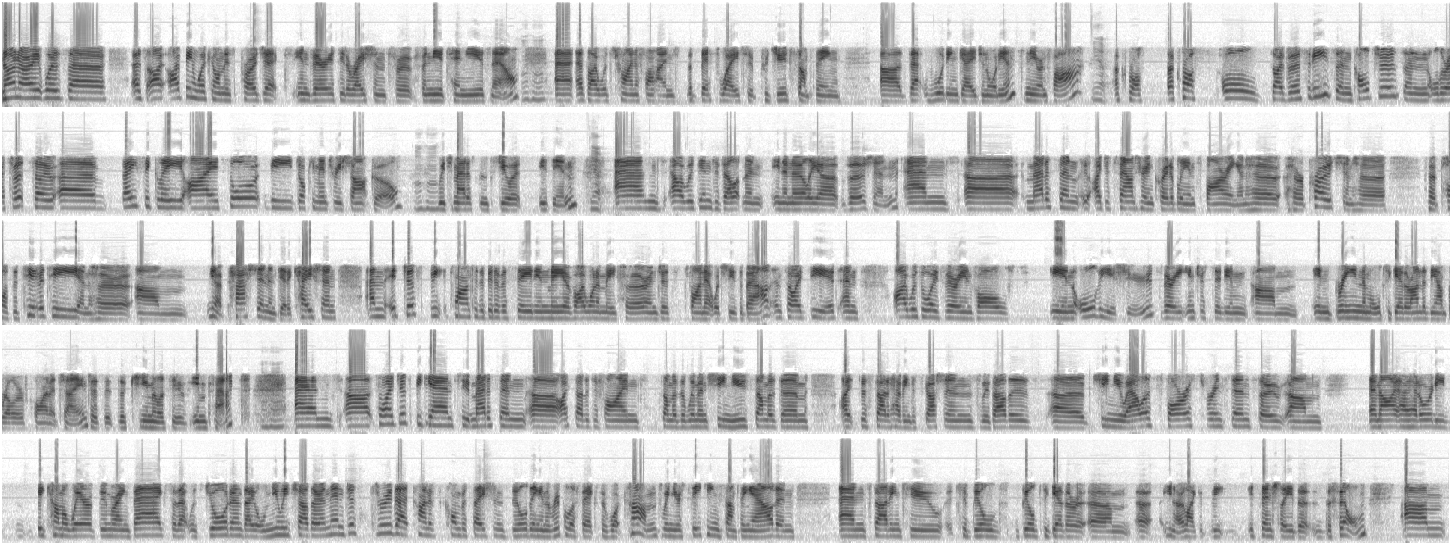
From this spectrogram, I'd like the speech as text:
No, no, it was uh, as I, I've been working on this project in various iterations for, for near 10 years now, uh, as I was trying to find the best way to produce something uh, that would engage an audience near and far Yep. across across all diversities and cultures and all the rest of it. So uh, basically, I saw the documentary Shark Girl, which Madison Stewart is in, Yep. and I was in development in an earlier version. And uh, Madison, I just found her incredibly inspiring, and her her approach and her her positivity and her um, you know passion and dedication, and it just be, planted a bit of a seed in me of I want to meet her and just find out what she's about. And so I did, and I was always very involved in all the issues, very interested in um, in bringing them all together under the umbrella of climate change as the cumulative impact. And uh, so I just began to Madison. Uh, I started to find some of the women. She knew some of them. I just started having discussions with others. Uh, she knew Alice Forrest, for instance. So, um, and I, I had already become aware of boomerang bags. So that was Jordan. They all knew each other, and then just through that kind of conversations building and the ripple effects of what comes when you're seeking something out and and starting to to build build together, um, uh, you know, like the essentially the the film. Um,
